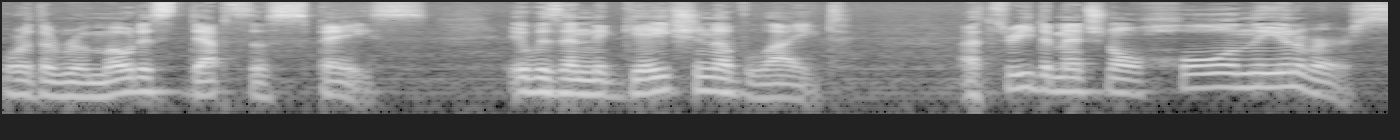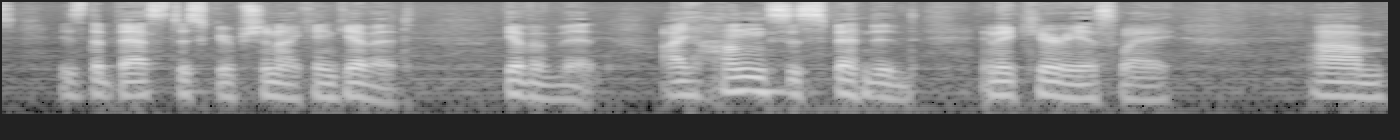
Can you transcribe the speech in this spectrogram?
or the remotest depths of space. It was a negation of light. A three dimensional hole in the universe is the best description I can give it. Give a bit. I hung suspended in a curious way. Um,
